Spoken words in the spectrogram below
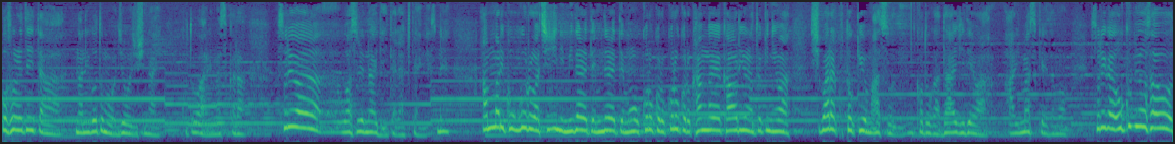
恐れていた何事も成就しない。ことはありますからそれは忘れないでいただきたいんですね。あんまり心が知事に乱れて乱れてもコロコロコロコロ考えが変わるような時にはしばらく時を待つことが大事ではありますけれどもそれが臆病さを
